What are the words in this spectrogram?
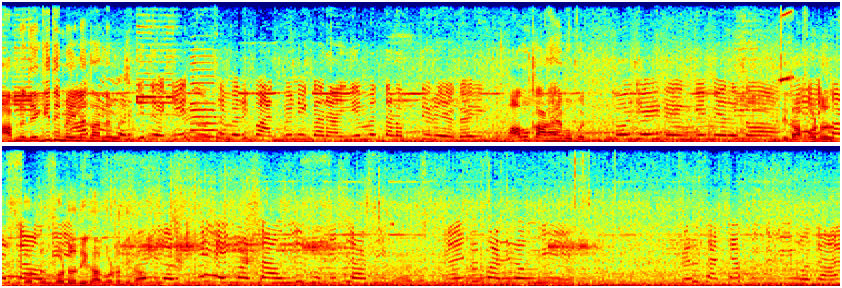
आपने देखी थी महिला थाने में? लड़की देखी है दूर से मेरी बात भी नहीं कराई है मैं तड़पती रह गई। अब कहाँ है वो बच्चे तो यही देंगे मेरे तो। दिखा फ़ोटो फ़ोटो फ़ोटो दिखा फ़ोटो दिखा। मेरी लड़की मैं यही मर जाऊँगी भूखे प्यासी। यहीं पे पड़ी रहूँगी। मेरे सच्चा कुछ भी हो जाए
